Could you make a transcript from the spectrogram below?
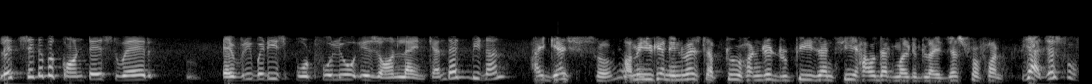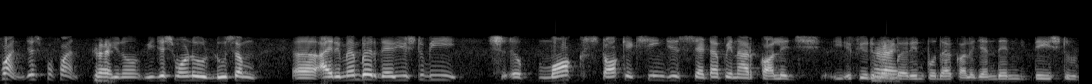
Let's set up a contest where everybody's portfolio is online. Can that be done? I guess so. I mean, you can invest up to 100 rupees and see how that multiplies just for fun. Yeah, just for fun, just for fun. Right. You know, we just want to do some. Uh, I remember there used to be uh, mock stock exchanges set up in our college, if you remember, Right. in Podar College, and then they used to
